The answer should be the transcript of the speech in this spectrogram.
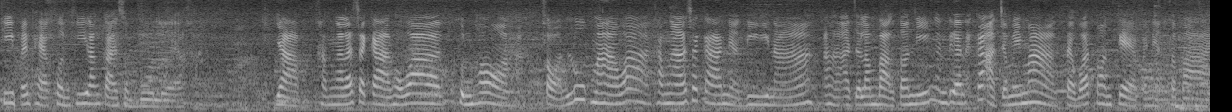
ที่ไม่แพ้คนที่ร่างกายสมบูรณ์เลยอะค่ะ อยากทำงานราชการ เพราะว่าคุณพ่อค่ะสอนลูกมาว่าทำงานราชการเนี่ยดีนะอาอาจจะลำบากตอนนี้เงินเดือนก็อาจจะไม่มาก แต่ว่าตอนแก่ไปเนี่ยสบาย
